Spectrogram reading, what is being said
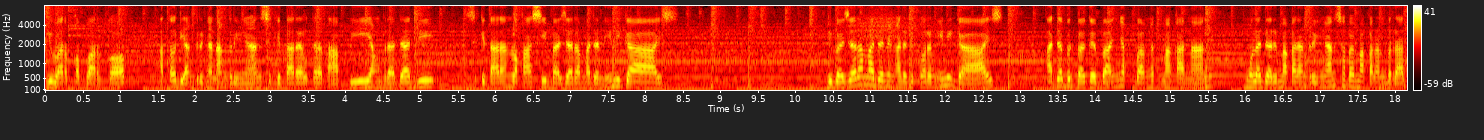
di warkop-warkop atau di angkringan-angkringan sekitar rel kereta api yang berada di sekitaran lokasi Bazar Ramadan ini guys. Di Bazar Ramadan yang ada di Korem ini guys, ada berbagai banyak banget makanan, mulai dari makanan ringan sampai makanan berat,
